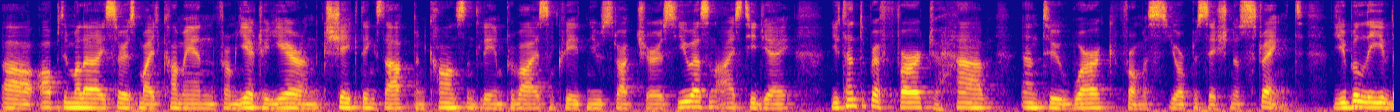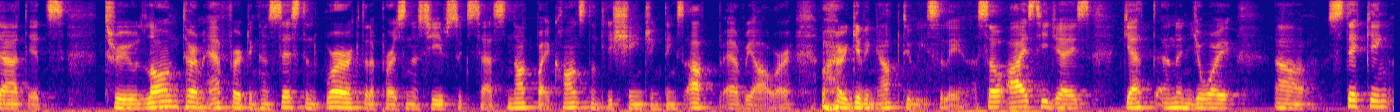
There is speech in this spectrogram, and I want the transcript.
uh, optimizers might come in from year to year and shake things up and constantly improvise and create new structures, you as an ISTJ, you tend to prefer to have and to work from a, your position of strength. You believe that it's through long-term effort and consistent work that a person achieves success, not by constantly changing things up every hour or giving up too easily. So ISTJs get and enjoy uh, sticking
